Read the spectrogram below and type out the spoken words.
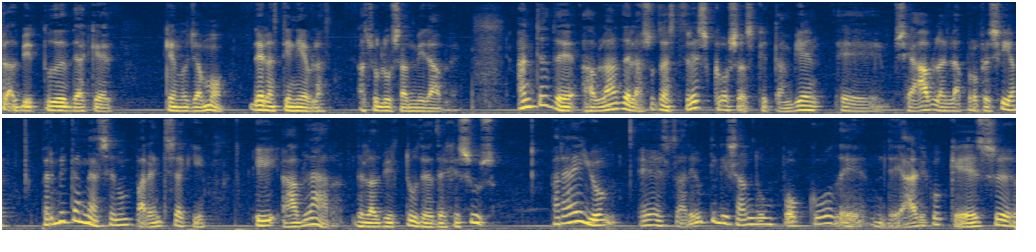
las virtudes de aquel que nos llamó de las tinieblas a su luz admirable. Antes de hablar de las otras tres cosas que también eh, se habla en la profecía, permítanme hacer un paréntesis aquí y hablar de las virtudes de Jesús. Para ello eh, estaré utilizando un poco de, algo que es eh,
